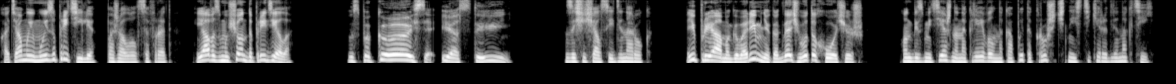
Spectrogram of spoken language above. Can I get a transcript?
хотя мы ему и запретили», — пожаловался Фред. «Я возмущен до предела». «Успокойся и остынь», — защищался единорог. «И прямо говори мне, когда чего-то хочешь». Он безмятежно наклеивал на копыта крошечные стикеры для ногтей.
